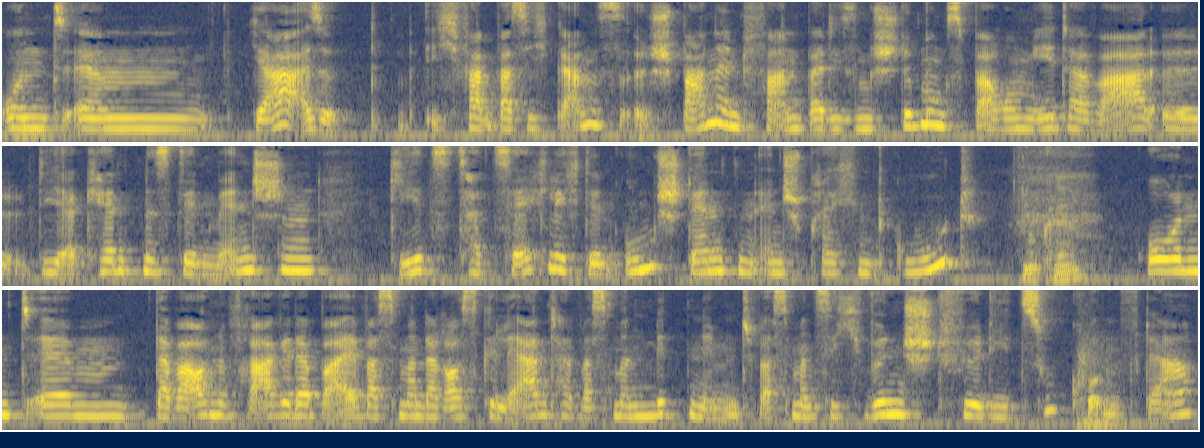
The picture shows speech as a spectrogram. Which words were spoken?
Und ähm, ja, also ich fand, was ich ganz spannend fand bei diesem Stimmungsbarometer war äh, die Erkenntnis, den Menschen geht es tatsächlich den Umständen entsprechend gut. Okay. Und ähm, da war auch eine Frage dabei, was man daraus gelernt hat, was man mitnimmt, was man sich wünscht für die Zukunft. Ja?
